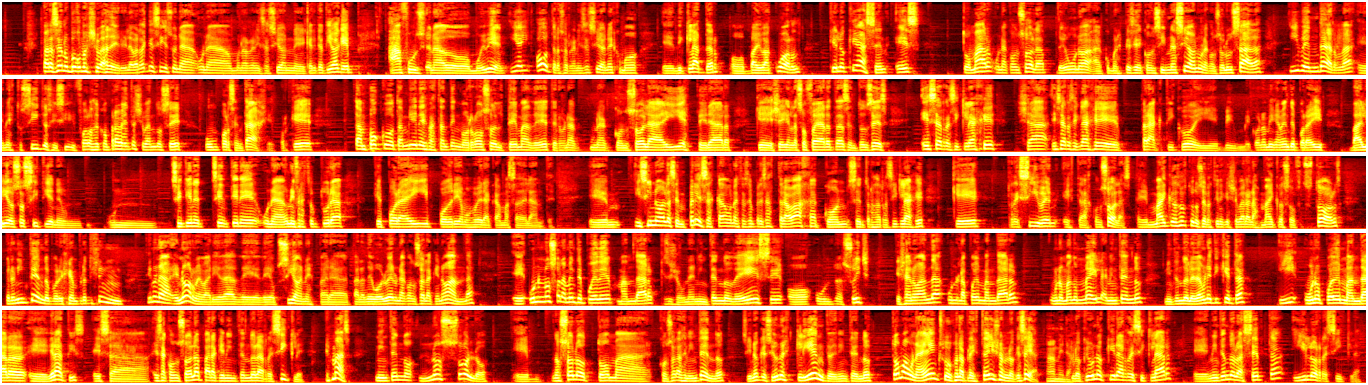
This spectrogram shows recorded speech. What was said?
para hacerlo un poco más llevadero. Y la verdad que sí es una, una, una organización eh, caritativa que ha funcionado muy bien. Y hay otras organizaciones como eh, Declutter o Buyback World que lo que hacen es tomar una consola de uno a- como una especie de consignación, una consola usada, y venderla en estos sitios y foros de compraventa llevándose un porcentaje. Porque tampoco también es bastante engorroso el tema de tener una, una consola ahí, esperar que lleguen las ofertas. Entonces, ese reciclaje ya, ese reciclaje práctico y, y económicamente por ahí valioso, sí tiene un, un- sí tiene, sí tiene una, una infraestructura que por ahí podríamos ver acá más adelante. Eh, y si no, las empresas, cada una de estas empresas trabaja con centros de reciclaje que reciben estas consolas. Eh, Microsoft uno se los tiene que llevar a las Microsoft Stores, pero Nintendo, por ejemplo, tiene, un- una enorme variedad de, de opciones para, para devolver una consola que no anda. Eh, uno no solamente puede mandar, qué sé yo, una Nintendo DS o una Switch que ya no anda, uno la puede mandar, uno manda un mail a Nintendo, Nintendo le da una etiqueta y uno puede mandar eh, gratis esa, esa consola para que Nintendo la recicle. Es más, Nintendo no solo, eh, no solo toma consolas de Nintendo, sino que si uno es cliente de Nintendo, toma una Xbox, una PlayStation, lo que sea. Ah. Lo que uno quiera reciclar, eh, Nintendo lo acepta y lo recicla.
